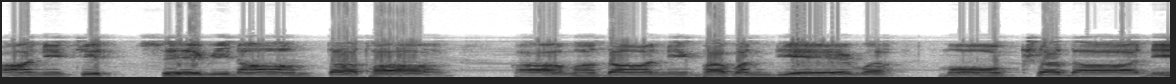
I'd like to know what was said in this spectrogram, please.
कानिचित् सेविनां तथा कामदानि भवन्त्येव मोक्षदानि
